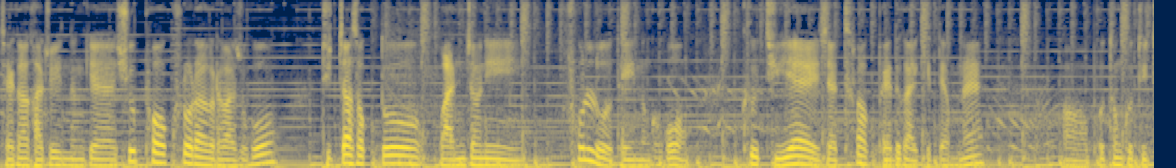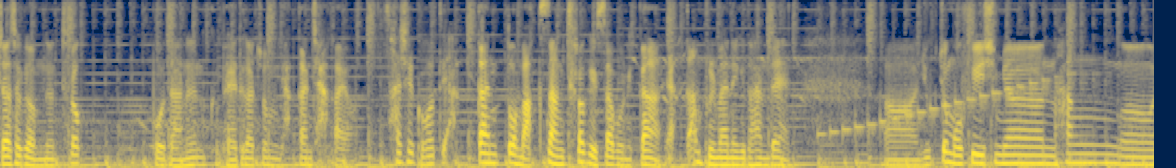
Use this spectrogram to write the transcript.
제가 가지고 있는 게 SuperCrew라 그래가지고 뒷좌석도 완전히 full로 돼 있는 거고 그 뒤에 이제 트럭 bed가 있기 때문에 어, 보통 그 뒷좌석이 없는 트럭보다는 그 bed가 좀 약간 작아요. 사실 그것도 약간 또 막상 트럭에 있어 보니까 약간 불만이기도 한데 어, 6.5 feet이면 한 어,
